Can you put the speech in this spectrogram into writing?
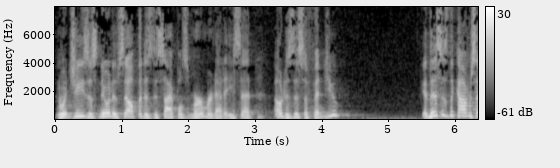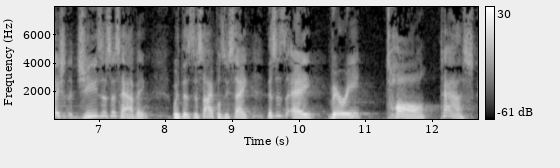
And when Jesus knew in himself that his disciples murmured at it, he said, Oh, does this offend you? And this is the conversation that Jesus is having with his disciples. He's saying, this is a very tall task.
